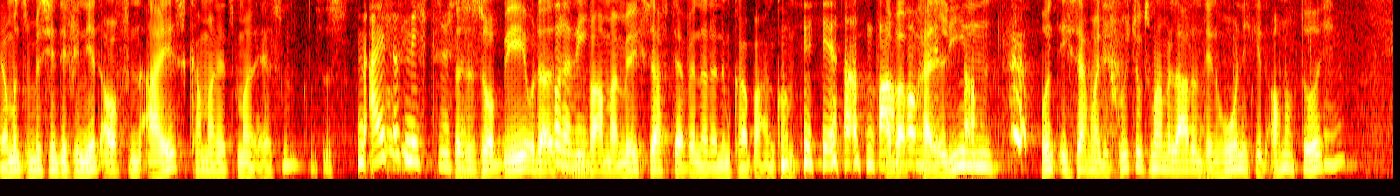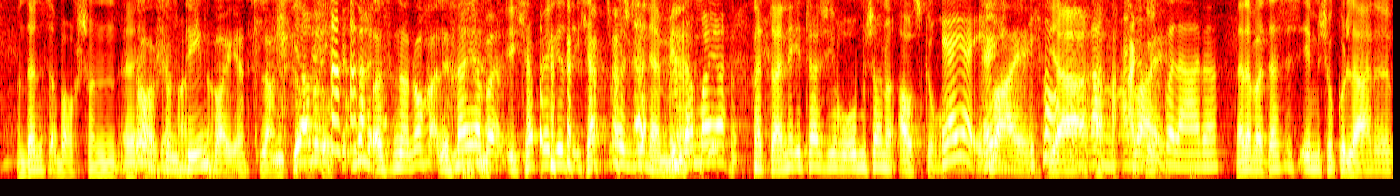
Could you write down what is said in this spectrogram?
Wir haben uns ein bisschen definiert auf ein Eis, kann man jetzt mal essen. Das ist, Ein Eis ist nicht süß. das ist Sorbet oder es Oder ist wie? ein warmer Milchsaft, der, wenn er dann im Körper ankommt. ja, ein warmer Aber. Pralinen und ich sag mal, die Frühstücksmarmelade und den Honig geht auch noch durch. Mhm. Und dann ist aber auch schon. Äh, Ja, Ende der schon Veranstaltung. dehnbar jetzt langsam. Ja, aber ich, Was ist denn da noch alles? naja, aber ich habe ja gesehen, ich habe zum Beispiel gesehen, Herr Mittermeier hat seine Etagere oben schon ausgeräumt. Ja, ja, ich, Zwei. ich war Ja, auch schon dran an der zwei. Schokolade. Nein, aber das ist eben Schokolade,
